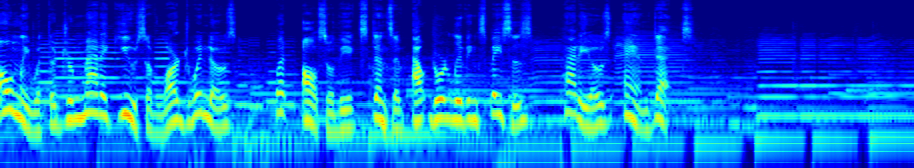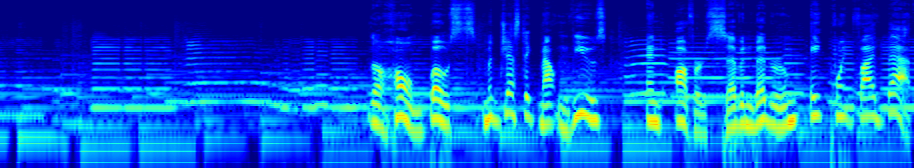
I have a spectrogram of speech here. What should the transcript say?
only with the dramatic use of large windows, but also the extensive outdoor living spaces, patios, and decks. The home boasts majestic mountain views and offers 7 bedroom, 8.5 bath.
